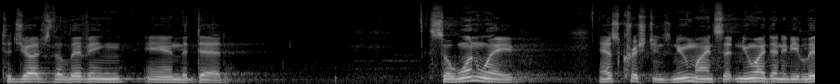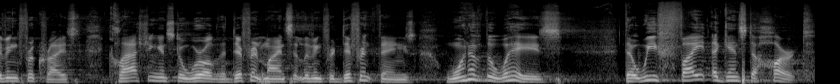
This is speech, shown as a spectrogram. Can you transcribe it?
to judge the living and the dead. So, one way, as Christians, new mindset, new identity, living for Christ, clashing against a world with a different mindset, living for different things, one of the ways that we fight against a heart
